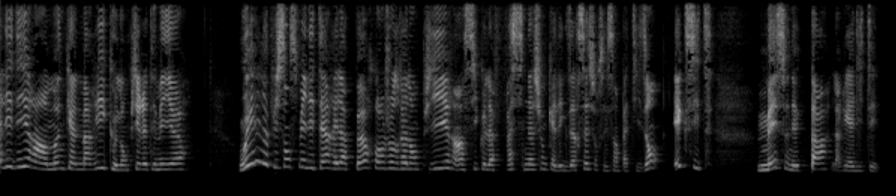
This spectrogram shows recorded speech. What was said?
Allez dire à un Mon Marie que l'Empire était meilleur. Oui, la puissance militaire et la peur qu'engendrait l'Empire, ainsi que la fascination qu'elle exerçait sur ses sympathisants, excitent. Mais ce n'est pas la réalité.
